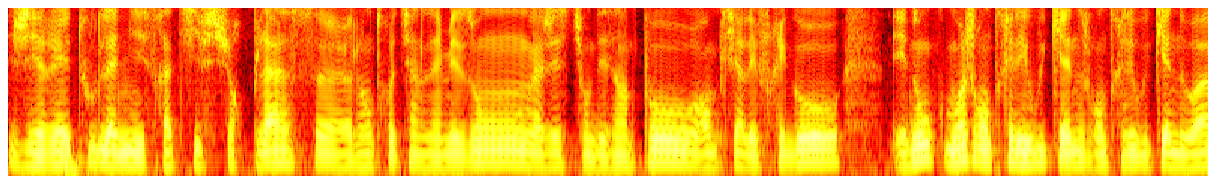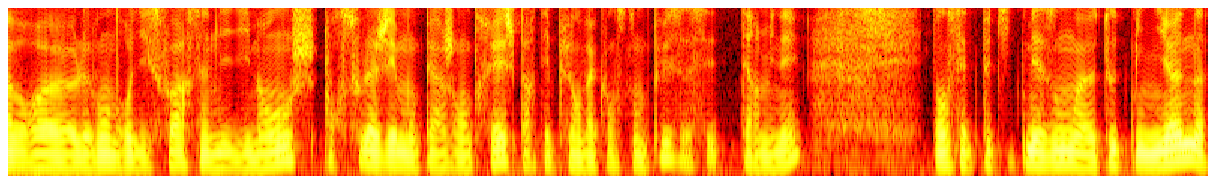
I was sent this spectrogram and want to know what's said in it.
gérait tout l'administratif sur place, euh, l'entretien de la maison, la gestion des impôts, remplir les frigos. Et donc, moi, je rentrais les week-ends. Je rentrais les week-ends au Havre euh, le vendredi soir, samedi, dimanche. Pour soulager mon père, je rentrais. Je partais plus en vacances non plus, ça s'est terminé dans cette petite maison euh, toute mignonne,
